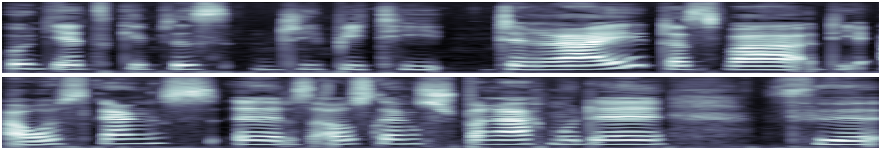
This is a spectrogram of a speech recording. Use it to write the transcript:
und jetzt gibt es GPT 3, das war die Ausgangs, äh, das Ausgangssprachmodell für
